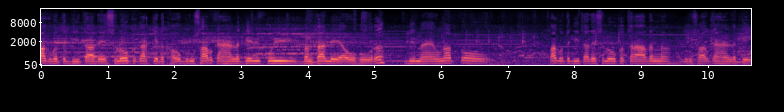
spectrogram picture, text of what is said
ਭਗਵਤ ਗੀਤਾ ਦੇ ਸ਼ਲੋਕ ਕਰਕੇ ਦਿਖਾਓ। ਗੁਰੂ ਸਾਹਿਬ ਕਹਿਣ ਲੱਗੇ ਵੀ ਕੋਈ ਬੰਦਾ ਲੈ ਆਓ ਹੋਰ, ਵੀ ਮੈਂ ਉਹਨਾਂ ਤੋਂ ਭਗਵਤ ਗੀਤਾ ਦੇ ਸ਼ਲੋਕ ਕਰਾ ਦਿੰਨਾ, ਗੁਰੂ ਸਾਹਿਬ ਕਹਿਣ ਲੱਗੇ।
